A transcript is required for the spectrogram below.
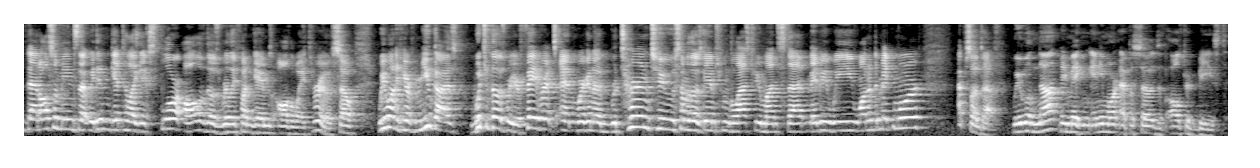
that also means that we didn't get to like explore all of those really fun games all the way through. So we want to hear from you guys which of those were your favorites and we're going to return to some of those games from the last few months that maybe we wanted to make more episodes of. We will not be making any more episodes of Altered Beast.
